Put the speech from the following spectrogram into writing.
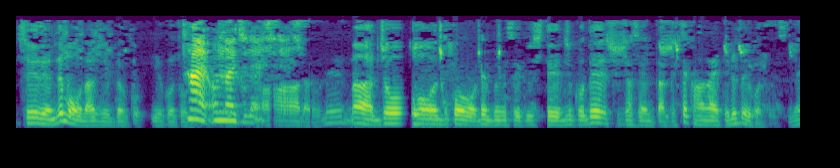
静電でも同じということはい、同じです。ああ、なるほどね。まあ、情報事故で分析して、事故で取捨選択して考えているということですね。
